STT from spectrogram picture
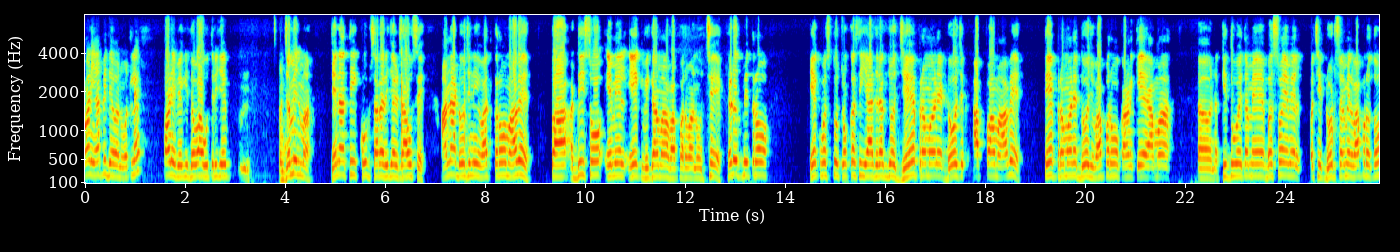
પાણી આપી દેવાનું એટલે પાણી ભેગી દવા ઉતરી જાય જમીનમાં. જેનાથી ખૂબ સારા રિઝલ્ટ આવશે. આના ડોઝની વાત કરવામાં આવે, તો આ અઢીસો એમએલ એક વીઘામાં વાપરવાનું છે. ખેડૂત મિત્રો એક વસ્તુ ચોક્કસથી યાદ રાખજો, જે પ્રમાણે ડોઝ આપવામાં આવે, તે પ્રમાણે ડોઝ વાપરવો, કારણ કે આમાં કીધું હોય તમે બસો એમએલ, પછી દોઢસો એમએલ વાપરો તો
